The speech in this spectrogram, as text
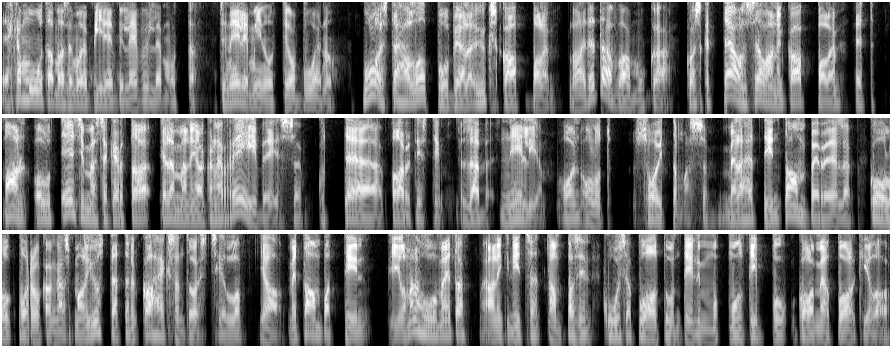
Ehkä muutama semmoinen pidempi levylle, mutta se neljä minuuttia on bueno. Mulla olisi tähän loppuun vielä yksi kappale, Laitetaan vaan mukaan. koska tämä on sellainen kappale, että mä oon ollut ensimmäistä kertaa elämäni aikana reiveissä, kun tämä artisti Lab 4 on ollut soittamassa. Me lähdettiin Tampereelle kouluporukan kanssa. Mä olin just täyttänyt 18 silloin ja me tampattiin ilman huumeita. Ainakin itse tamppasin kuusi ja puoli tuntia, niin mu- mulla tippui kolme ja puoli kiloa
